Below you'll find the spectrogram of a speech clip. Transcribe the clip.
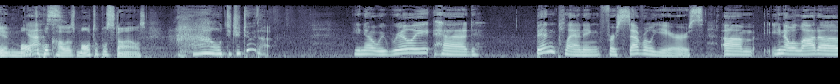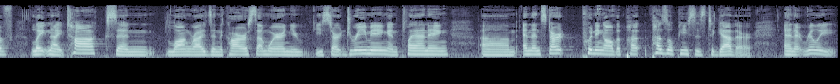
In multiple Yes. colors, multiple styles. How did you do that? You know, we really had been planning for several years. Um, you know, a lot of late night talks and long rides in the car somewhere, and you, you start dreaming and planning, um, and then start putting all the pu- puzzle pieces together. And it really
